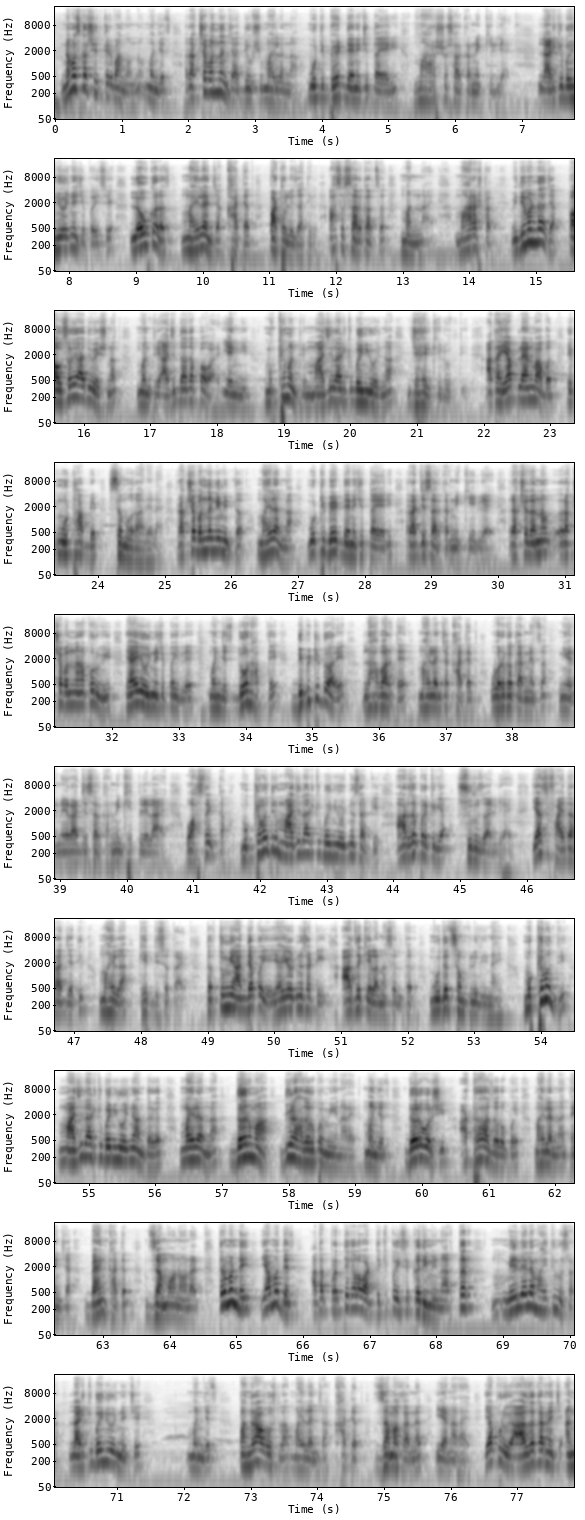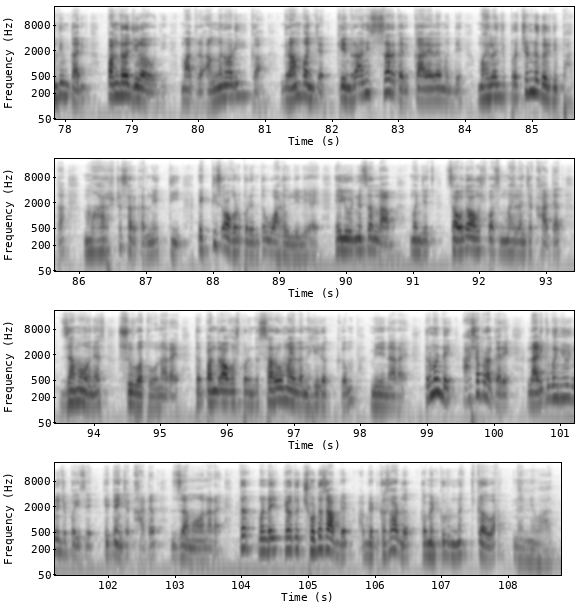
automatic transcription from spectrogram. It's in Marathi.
नमस्कार शेतकरी बांधवांनो म्हणजेच रक्षाबंधनच्या दिवशी महिलांना मोठी भेट देण्याची तयारी महाराष्ट्र सरकारने केली आहे. लाडकी बहीण योजनेचे पैसे लवकरच महिलांच्या खात्यात पाठवले जातील असं सरकारचं म्हणणं आहे. महाराष्ट्रात विधिमंडळाच्या पावसाळी अधिवेशनात मंत्री अजितदादा पवार यांनी मुख्यमंत्री माझी लाडकी बहीण योजना जाहीर केली होती. आता या प्लॅनबाबत एक मोठा अपडेट समोर आलेला आहे. रक्षाबंधन निमित्त महिलांना मोठी भेट देण्याची तयारी राज्य सरकारने केली आहे. रक्षाबंधना रक्षाबंधनापूर्वी ह्या योजनेचे पहिले म्हणजेच दोन हप्ते डीबीटीद्वारे लाभार्थी महिलांच्या खात्यात वर्ग करण्याचा निर्णय राज्य सरकारने घेतलेला आहे. वास्तविकता मुख्यमंत्री माझी लाडकी बहीण योजनेसाठी अर्ज प्रक्रिया सुरू झाली आहे. याच फायदा राज्यातील महिला घेत दिसत आहेत. तर तुम्ही अद्यापही या योजनेसाठी अर्ज केला नसेल तर मुदत संपलेली नाही. मुख्यमंत्री माझी लाडकी बहीण योजनेअंतर्गत महिलांना दरमहा दीड हजार रुपये मिळणार आहेत. म्हणजेच दरवर्षी अठरा हजार रुपये महिलांना त्यांच्या बँक खात्यात जमा होणार आहेत. तर मंडळी यामध्येच आता प्रत्येकाला वाटतं की पैसे कधी मिळणार? तर मिळालेल्या माहितीनुसार लाडकी बहीण योजनेचे म्हणजेच पंधरा ऑगस्टला महिलांच्या खात्यात जमा करण्यात येणार आहेत. यापूर्वी अर्ज करण्याची अंतिम तारीख पंधरा जुलै होती. मात्र अंगणवाडी का ग्रामपंचायत केंद्र आणि सरकारी कार्यालयामध्ये महिलांची प्रचंड गर्दी पाहता महाराष्ट्र सरकारने ती एकतीस ऑगस्टपर्यंत वाढवलेली आहे. या योजनेचा लाभ म्हणजेच चौदा ऑगस्टपासून महिलांच्या खात्यात जमा होण्यास सुरुवात होणार आहे. तर पंधरा ऑगस्टपर्यंत सर्व महिलांना ही रक्कम मिळणार आहे. तर म्हणजे अशा प्रकारे लाडकी बहीण योजनेचे पैसे हे त्यांच्या खात्यात जमा होणार आहे. तर म्हणजे हे होतं छोटंसं अपडेट. अपडेट कसं वाटलं? कमेंट करून नक्की कळवा. धन्यवाद.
